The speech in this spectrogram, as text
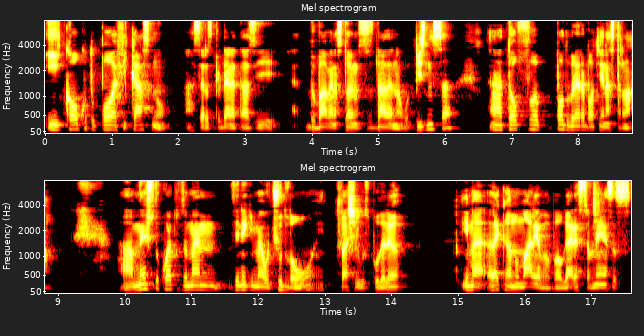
и колкото по-ефикасно а, се разпределя тази добавена стойност, създадена от бизнеса, а, толкова по-добре работи една страна. А, нещо, което за мен винаги ме е очудвало, и това ще ви го споделя, има лека аномалия в България в сравнение с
